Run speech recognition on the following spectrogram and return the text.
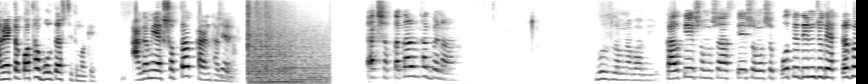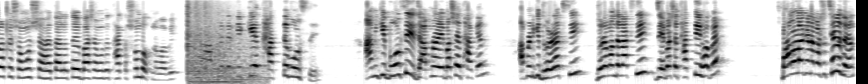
আমি একটা কথা বলতে আসছি তোমাকে। আগামী এক সপ্তাহ কারেন্ট থাকবে না। এক সপ্তাহ কারেন্ট থাকবে না? বুঝলাম না ভাবি। কালকে এই সমস্যা আজকে এই সমস্যা প্রতিদিন যদি একটার পর একটা সমস্যা হয় তাহলে তো এই বাসার মধ্যে থাকা সম্ভব না ভাবি। আপনাদেরকে কে থাকতে বলছে? আমি কি বলছি যে আপনারা এই বাসায় থাকেন? আপনারা কি ধরে রাখছি? ধরে বান্ধা রাখছি যে বাসা থাকতেই হবে। ভালো লাগে না বাসা ছেড়ে দেন।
